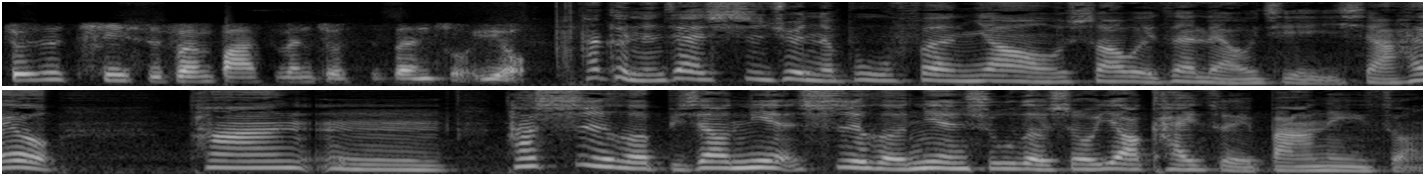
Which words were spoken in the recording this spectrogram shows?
就是七十分、八十分、九十分左右。他可能在试卷的部分要稍微再了解一下，还有他嗯，他适合比较念适合念书的时候要开嘴巴那种，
